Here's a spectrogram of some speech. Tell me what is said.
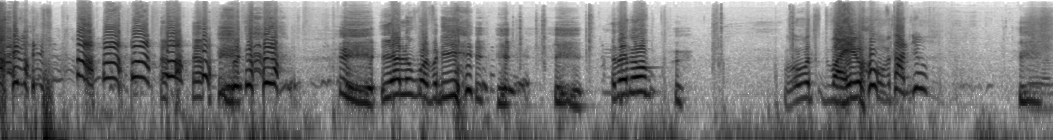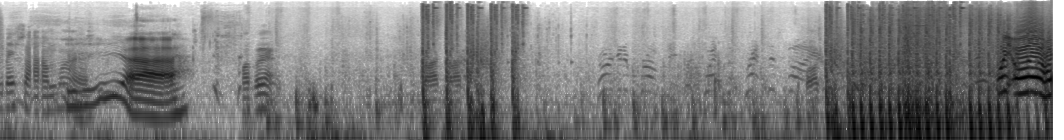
ตายมันเฮียลุงหมดพอดีตาหนุ่มโอ้ มันไหวโอ้มันทันอยู่มันไม่ซ้ำอะเฮียพอดไปเนี่ยบอสบอสโอ้ยโอ้ยโห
